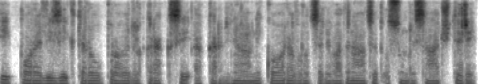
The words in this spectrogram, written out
i po revizi, kterou provedl Kraxi a kardinál Nikóra v roce 1984.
